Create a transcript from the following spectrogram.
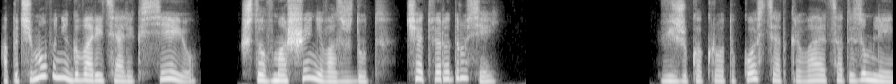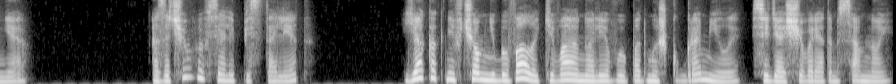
А почему вы не говорите Алексею, что в машине вас ждут четверо друзей? Вижу, как рот у Кости открывается от изумления. А зачем вы взяли пистолет? Я, как ни в чем не бывало, киваю на левую подмышку Громилы, сидящего рядом со мной.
